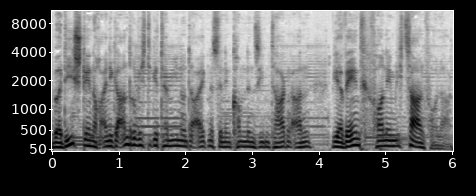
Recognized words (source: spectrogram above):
Überdies stehen noch einige andere wichtige Termine und Ereignisse in den kommenden sieben Tagen an, wie erwähnt, vornehmlich Zahlenvorlagen.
